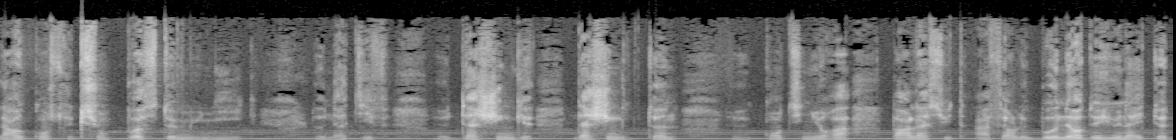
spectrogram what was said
la reconstruction post-Munich. Le natif d'Ashington continuera par la suite à faire le bonheur de United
